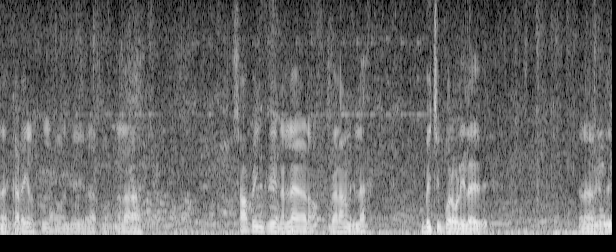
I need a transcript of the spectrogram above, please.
இந்த கடைகள் ஃபுல்லாக வந்து இதாக இருக்கும். நல்லா ஷாப்பிங்க்கு நல்ல இடம். வேளாங்கண்ணியில் பீச்சுக்கு போகிற வழியில் இது. இடம் இருக்குது.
